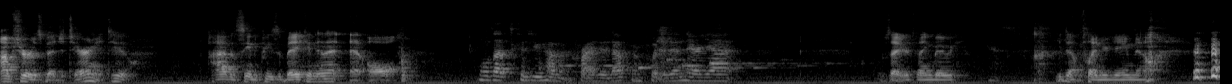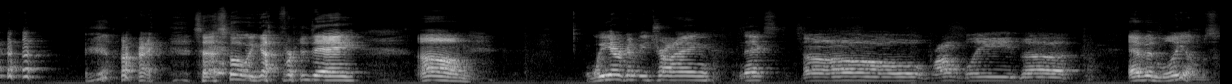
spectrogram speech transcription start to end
I'm sure it's vegetarian too. I haven't seen a piece of bacon in it at all. Well, that's because you haven't fried it up and put it in there yet. Was that your thing, baby? Yes. You done playing your game now? all right, so that's what we got for today. Um, we are going to be trying next. Oh, probably the Evan Williams.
